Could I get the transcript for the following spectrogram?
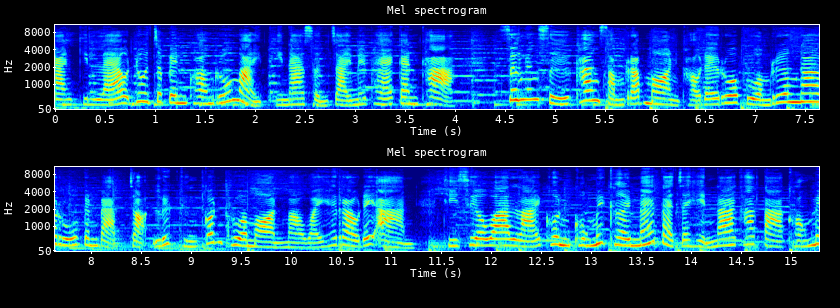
การกินแล้วดูจะเป็นความรู้ใหม่ที่น่าสนใจไม่แพ้กันค่ะซึ่งหนังสือข้างสำรับมอนเขาได้รวบรวมเรื่องน่ารู้กันแบบเจาะลึกถึงก้นครัวมอนมาไว้ให้เราได้อ่าน ที่เชื่อว่าหลายคนคงไม่เคยแม้แต่จะเห็นหน้าค่าตาของเม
